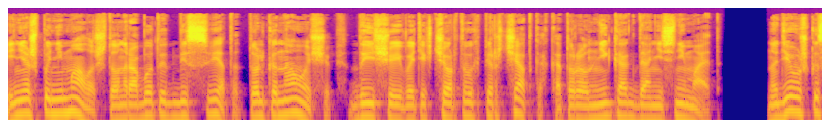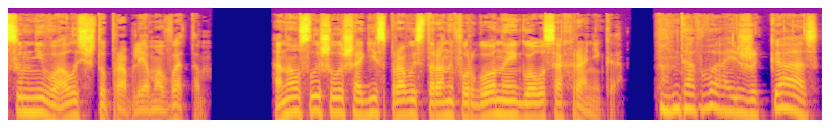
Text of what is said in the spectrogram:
И Неж понимала, что он работает без света, только на ощупь, да еще и в этих чертовых перчатках, которые он никогда не снимает. Но девушка сомневалась, что проблема в этом. Она услышала шаги с правой стороны фургона и голос охранника. «Ну давай же, Каз!»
